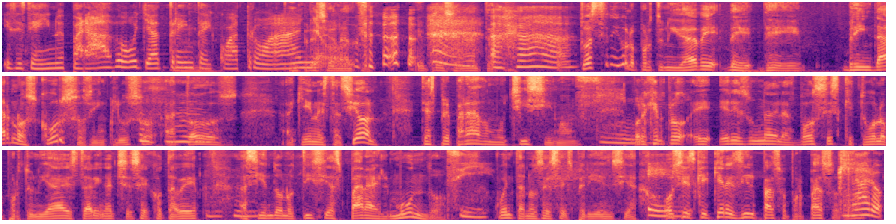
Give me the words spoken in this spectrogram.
Y desde ahí no he parado, ya 34 años. Impresionante. Impresionante. Ajá. Tú has tenido la oportunidad de, de, brindarnos cursos incluso a todos aquí en la estación. Te has preparado muchísimo. Por ejemplo, eh, eres una de las voces que tuvo la oportunidad de estar en HCJB haciendo noticias para el mundo. Sí. Cuéntanos esa experiencia. o si es que quieres ir paso por paso. Claro,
